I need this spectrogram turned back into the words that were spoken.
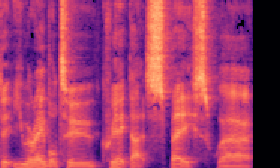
that you were able to create that space where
